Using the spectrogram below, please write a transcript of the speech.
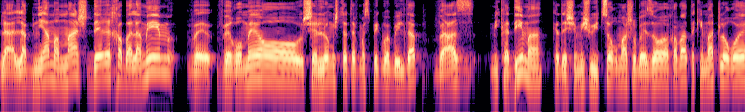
לבנייה ממש דרך הבלמים, ו- ורומאו שלא משתתף מספיק בבילדאפ, ואז מקדימה, כדי שמישהו ייצור משהו באזור הרחבה, אתה כמעט לא רואה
